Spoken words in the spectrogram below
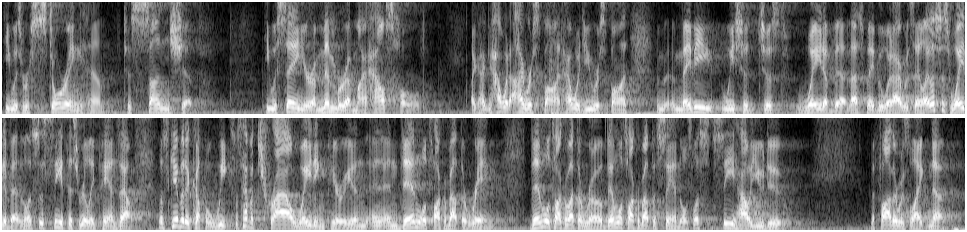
He was restoring him to sonship. He was saying, You're a member of my household. Like, how would I respond? How would you respond? Maybe we should just wait a bit. That's maybe what I would say. Like, let's just wait a bit and let's just see if this really pans out. Let's give it a couple weeks. Let's have a trial waiting period, and, and, and then we'll talk about the ring. Then we'll talk about the robe. Then we'll talk about the sandals. Let's see how you do. The father was like, No,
